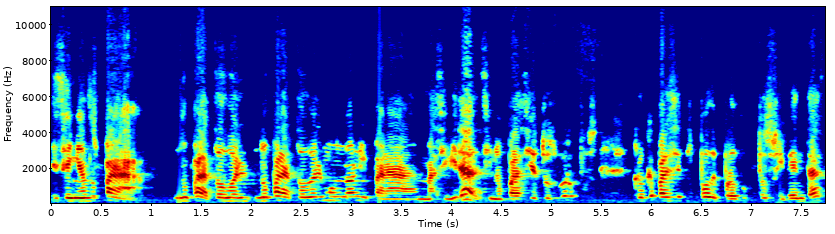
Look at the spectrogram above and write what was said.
diseñados para no para todo el no para todo el mundo ni para masividad, sino para ciertos grupos. Creo que para ese tipo de productos y ventas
